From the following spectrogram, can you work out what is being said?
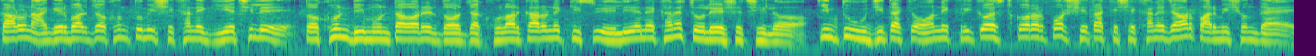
কারণ আগেরবার যখন তুমি সেখানে গিয়েছিলে, তখন ডিমন টাওয়ারের দরজা খোলার কারণে কিছু এলিয়েন এখানে চলে এসেছিল। কিন্তু উজি তাকে অনেক রিকোয়েস্ট করার পর সে তাকে সেখানে যাওয়ার পারমিশন দেয়।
